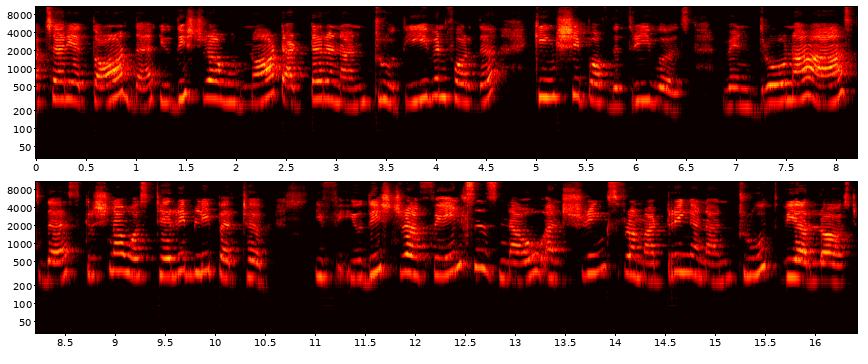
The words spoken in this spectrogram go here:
Acharya thought that Yudhishthira would not utter an untruth even for the kingship of the three worlds. When Drona asked thus, Krishna was terribly perturbed. If Yudhishthira fails us now and shrinks from uttering an untruth, we are lost.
